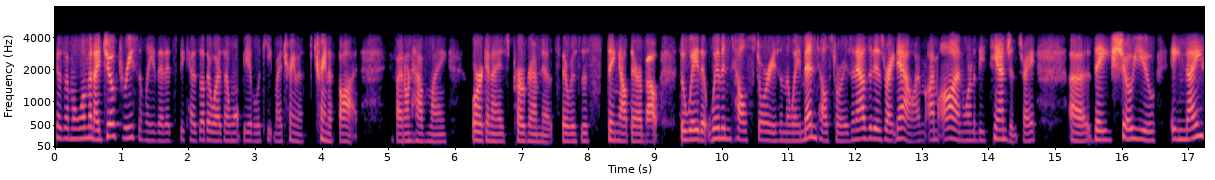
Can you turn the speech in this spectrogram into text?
because I'm a woman. I joked recently that it's because otherwise I won't be able to keep my train of train of thought if I don't have my organized program notes. There was this thing out there about the way that women tell stories and the way men tell stories. And as it is right now, I'm I'm on one of these tangents, right? Uh, they show you a nice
